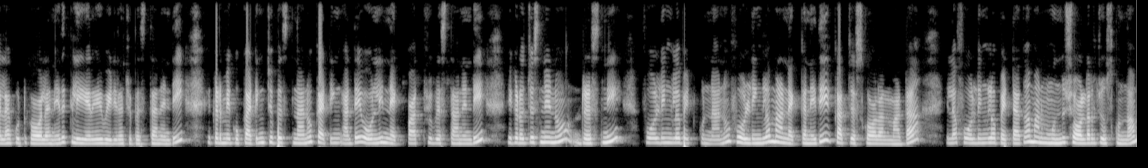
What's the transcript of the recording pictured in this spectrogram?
ఎలా కుట్టుకోవాలనేది క్లియర్గా వీడియోలో చూపిస్తానండి. ఇక్కడ మీకు కటింగ్ చూపిస్తున్నాను. కటింగ్ అంటే ఓన్లీ నెక్ పార్ట్ చూపిస్తానండి. ఇక్కడ వచ్చేసి నేను డ్రెస్ని ఫోల్డింగ్లో పెట్టుకున్నాను. ఫోల్డింగ్లో మన నెక్ అనేది కట్ చేసుకోవాలన్నమాట. ఇలా ఫోల్డింగ్లో పెట్టాక మనం ముందు షోల్డర్ చూసుకుందాం.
